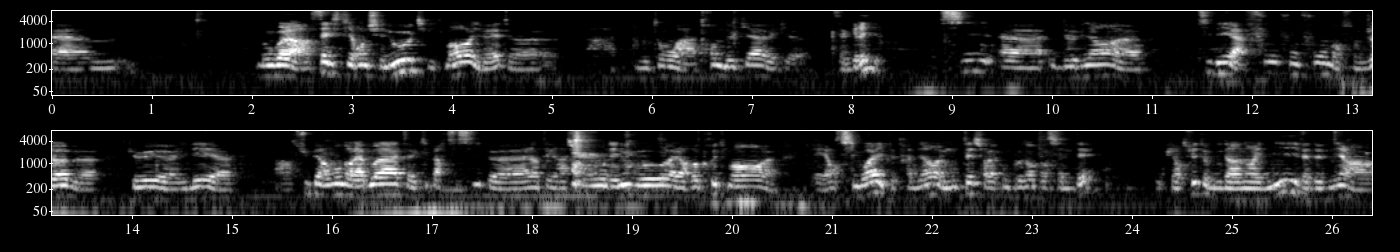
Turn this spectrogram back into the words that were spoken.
Euh, donc voilà, un sales qui rentre chez nous, typiquement, il va être, euh, mettons, à 32K avec euh, cette grille. Si euh, il devient, euh, qu'il est à fond, fond, fond dans son job, euh, qu'il est euh, un super bon dans la boîte, euh, qui participe euh, à l'intégration des nouveaux, à leur recrutement, euh, et en six mois, il peut très bien euh, monter sur la composante ancienneté. Et puis ensuite, au bout d'un an et demi, il va devenir un,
